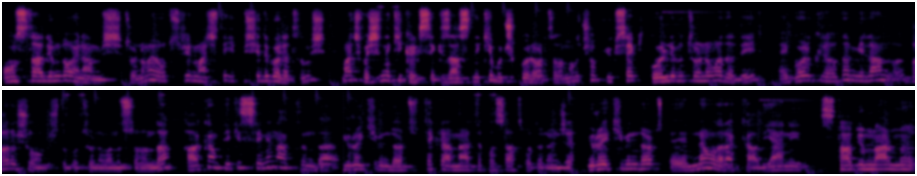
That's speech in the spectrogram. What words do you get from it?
10 stadyumda oynanmış turnuva ve 31 maçta 77 gol atılmış. Maç başına 2.48 aslında 2.5 gol ortalamalı. Çok yüksek gollü bir turnuva da değil. E, gol kralı da Milan Baruş olmuştu bu turnuvanın sonunda. Hakan peki senin aklında Euro 2004 tekrar Mert'e pas atmadan önce Euro 2004 e, ne olarak kaldı? Yani stadyumlar mı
